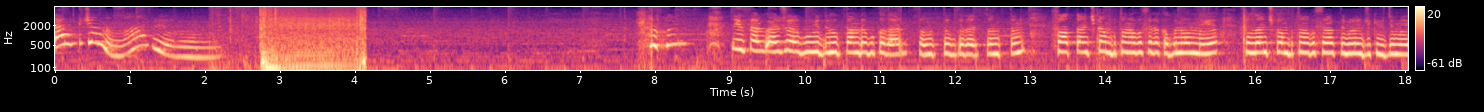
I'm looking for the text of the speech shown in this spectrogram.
Ben bu canlı ne yapıyorum? Neyse arkadaşlar bu videoluktan da bu kadar. Tanıttığım kadar tanıttım. Sağdan çıkan butona basarak abone olmayı, soldan çıkan butona basarak da bir önceki videoma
